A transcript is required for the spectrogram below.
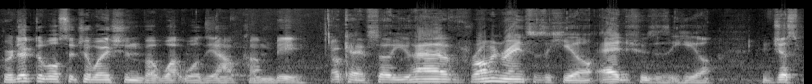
Predictable situation, but what will the outcome be? Okay, so you have Roman Reigns as a heel, Edge who's as a heel, who just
